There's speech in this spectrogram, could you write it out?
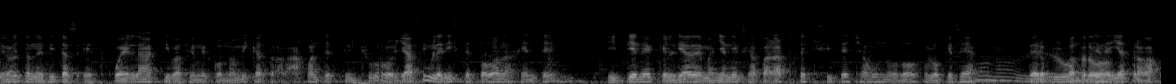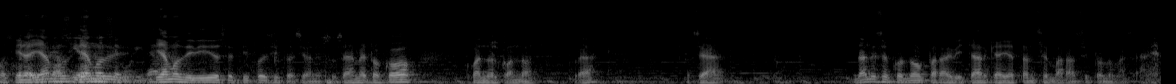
Y, ahorita necesitas escuela, activación económica, trabajo antes que un churro. Ya si le diste todo a la gente, y tiene que el día de mañana irse a parar, pues X si se echa uno o dos o lo que sea. pero pues, cuando tiene ya trabajo, mira, ya hemos, ya, hemos, ya hemos vivido este tipo de situaciones. O sea, me tocó cuando el condón, ¿verdad? O sea, darles el condón para evitar que haya tantos embarazos y todo lo más. A ver,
